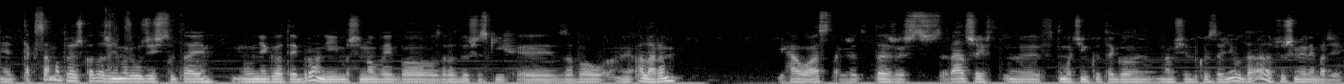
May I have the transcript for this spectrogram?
E, Tak samo trochę szkoda, że nie mogę użyć tutaj u niego tej broni maszynowej, bo zaraz by wszystkich zawołał alarm taki hałas, także to też jest raczej w, w tym odcinku tego nam się wykorzystać nie uda, ale w przyszłym jak najbardziej.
